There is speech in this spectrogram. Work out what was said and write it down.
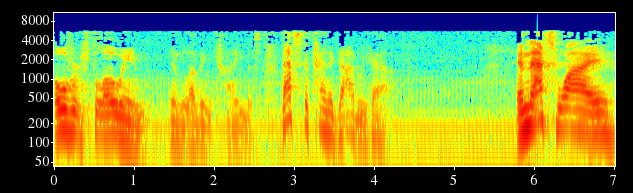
overflowing in loving kindness. That's the kind of God we have. And that's why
